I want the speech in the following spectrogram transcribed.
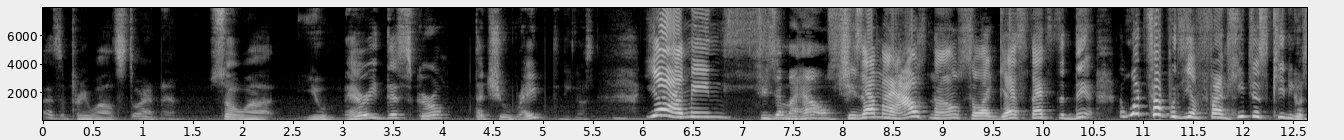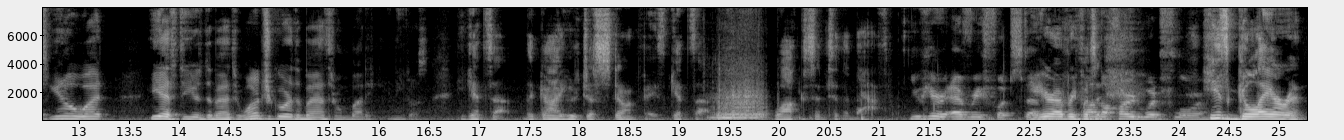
that's a pretty wild story, man. So, uh, you married this girl that you raped? And he goes, mm. yeah, I mean, She's at my house. she's at my house now, so I guess that's the deal. What's up with your friend? He just kidding. He goes, you know what? He has to use the bathroom. Why don't you go to the bathroom, buddy? And he goes, he gets up. The guy who's just stone faced gets up, walks into the bathroom. You hear every footstep. You hear every footstep on the hardwood floor. He's glaring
